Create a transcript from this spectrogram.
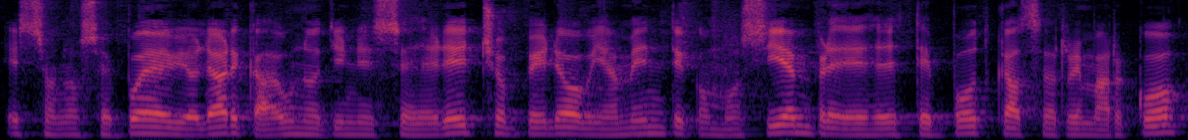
eso no se puede violar, cada uno tiene ese derecho, pero obviamente como siempre desde este podcast se remarcó,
